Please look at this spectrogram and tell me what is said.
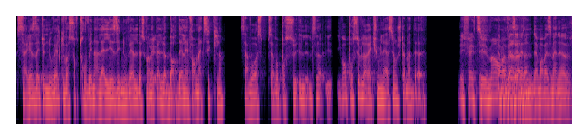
ça risque d'être une nouvelle qui va se retrouver dans la liste des nouvelles de ce qu'on appelle le bordel informatique. Là. Ça va, ça va poursuivre, ils vont poursuivre leur accumulation justement de, Effectivement, de, mauvaises, manœuvres.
